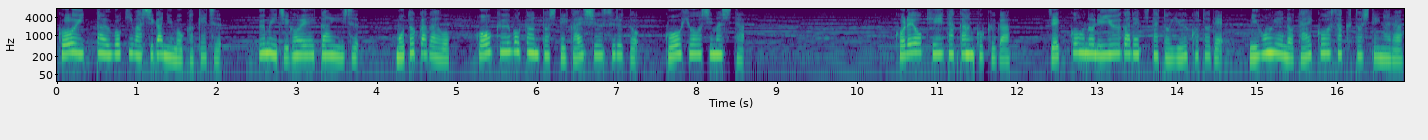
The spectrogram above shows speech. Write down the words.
こういった動きは滋賀にもかけず、海自護衛艦伊豆、元加賀を航空母艦として回収すると公表しました。これを聞いた韓国が、絶好の理由ができたということで、日本への対抗策としてなら、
